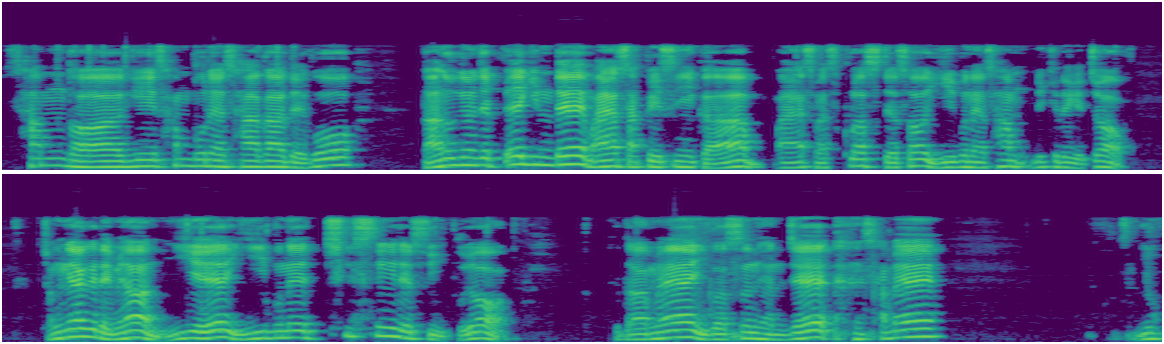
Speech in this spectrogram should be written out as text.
3 더하기 3분의 4가 되고, 나누기는 이제 백인데 마이너스 앞에 있으니까 마이너스 마이너스 플러스 돼서 2분의 3 이렇게 되겠죠. 정리하게 되면 2에 2분의 7승이 될 수 있고요. 그 다음에 이것은 현재 3의 6,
